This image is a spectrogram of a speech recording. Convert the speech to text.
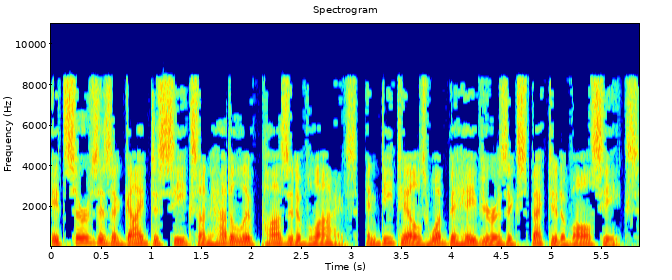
It serves as a guide to Sikhs on how to live positive lives, and details what behavior is expected of all Sikhs.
